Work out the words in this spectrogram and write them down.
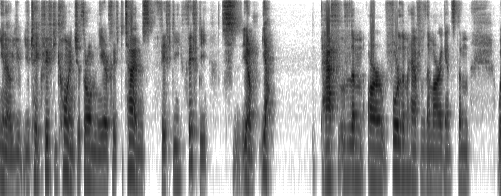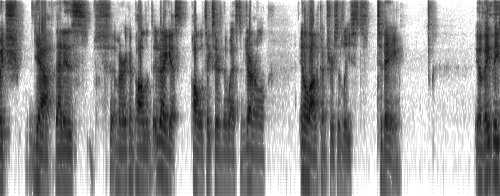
you know, you you take 50 coins, you throw them in the air 50 times, 50 50. You know, yeah. Half of them are for them, half of them are against them, which yeah, that is American politics, I guess politics in the West in general, in a lot of countries at least today. You know, they they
